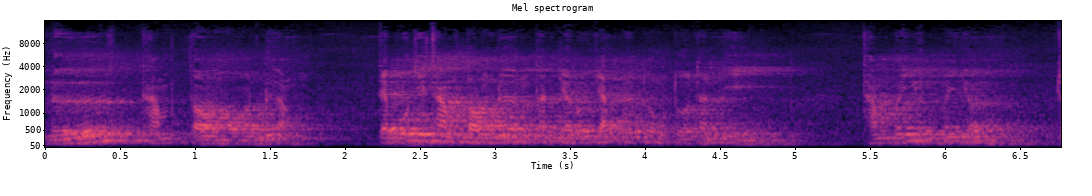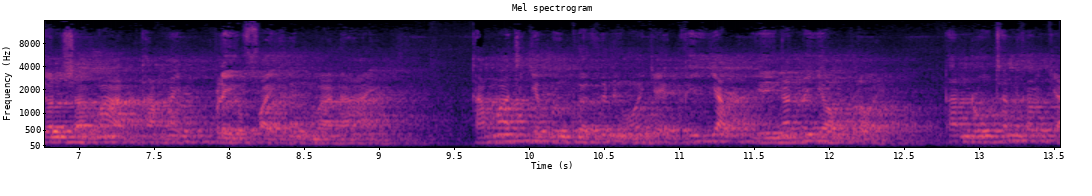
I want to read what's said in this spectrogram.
หรือทำต่อเนื่อง แต่ผู้ที่ทำต่อเนื่องท่านจะรู้จักด้วยตัวตัวท่านเองทำไม่หยุดไม่หย่อนจนสามารถทำให้เปลวไฟขึ้นมาได้ธรรมะที่จะพึงเกิดขึ้นในหัวใจขยับอย่างนั้นไม่ยอมปล่อย ท่านรู้ท่านเข้าใจ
